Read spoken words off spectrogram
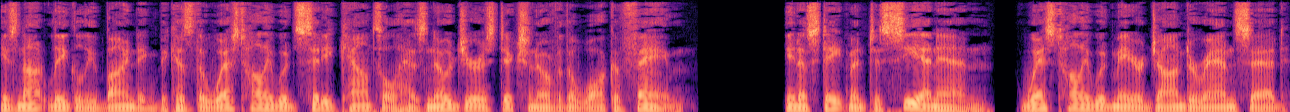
is not legally binding because the West Hollywood City Council has no jurisdiction over the Walk of Fame. In a statement to CNN, West Hollywood Mayor John Duran said,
